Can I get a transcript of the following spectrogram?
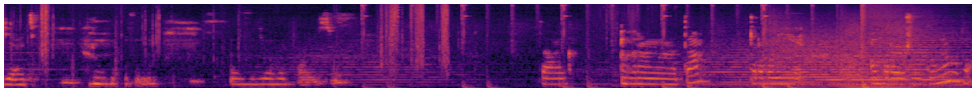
5 в його пользу. Так, граната. Треба її граната.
